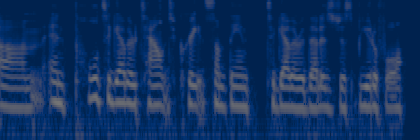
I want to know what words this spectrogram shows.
um, and pull together talent to create something together that is just beautiful.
